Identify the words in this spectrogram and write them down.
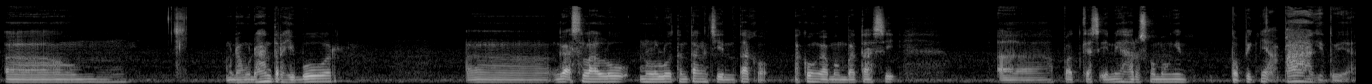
Um, mudah-mudahan terhibur. Nggak uh, selalu melulu tentang cinta kok. Aku nggak membatasi uh, podcast ini harus ngomongin topiknya apa gitu ya.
